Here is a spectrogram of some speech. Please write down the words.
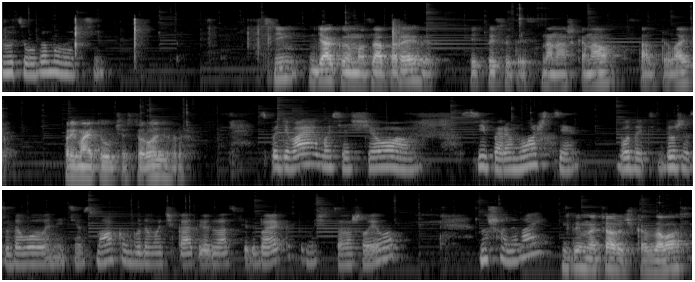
Гуцул, ви молодці. Всім дякуємо за перегляд. Підписуйтесь на наш канал, ставте лайк, приймайте участь у розіграші. Сподіваємося, що всі переможці будуть дуже задоволені цим смаком. Будемо чекати від вас фідбек, тому що це важливо. Ну що, давай? Дивна чашечка за вас.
